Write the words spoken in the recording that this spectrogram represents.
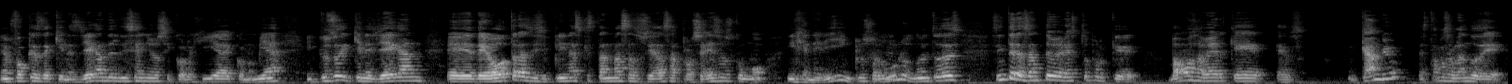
enfoques de quienes llegan del diseño, psicología, economía, incluso de quienes llegan eh, de otras disciplinas que están más asociadas a procesos como ingeniería, incluso algunos, ¿no? Entonces es interesante ver esto porque vamos a ver que es en cambio, estamos hablando de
